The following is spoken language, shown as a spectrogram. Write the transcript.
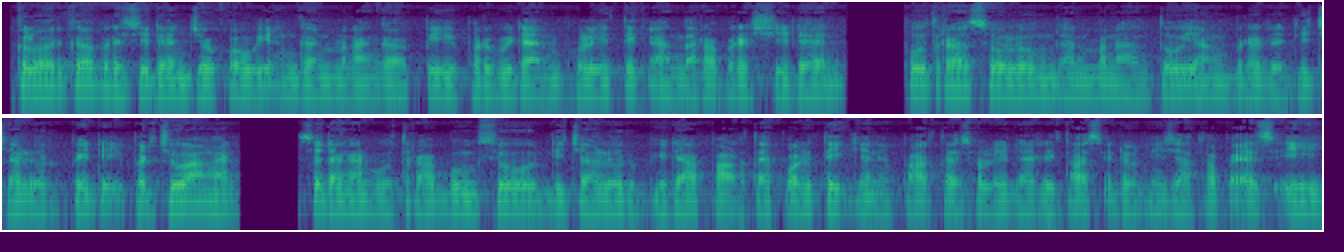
Keluarga Presiden Jokowi enggan menanggapi perbedaan politik antara Presiden, putra sulung dan menantu yang berada di jalur PDI Perjuangan, sedangkan putra bungsu di jalur beda partai politik yakni Partai Solidaritas Indonesia atau PSI.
